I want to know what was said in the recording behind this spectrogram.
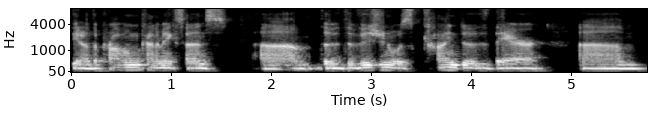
you know, the problem kind of makes sense. Um, the the vision was kind of there. Um,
